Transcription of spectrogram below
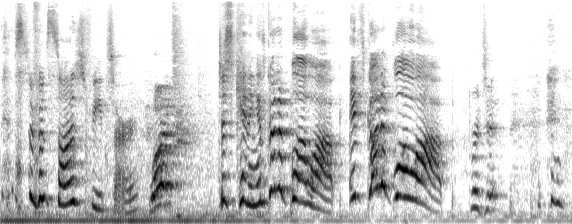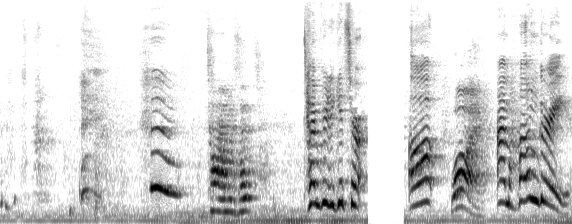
It's a massage feature. What? Just kidding, it's gonna blow up! It's gonna blow up! Bridget. Time is it? Time for you to get your up. Why? I'm hungry.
